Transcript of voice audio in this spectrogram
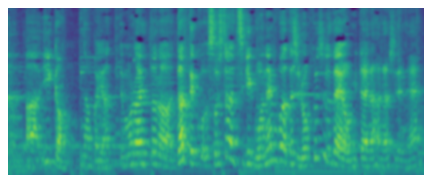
なんであいいかも。なんかやってもらえたらだってこうそしたら次5年後私60だよみたいな話でね。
